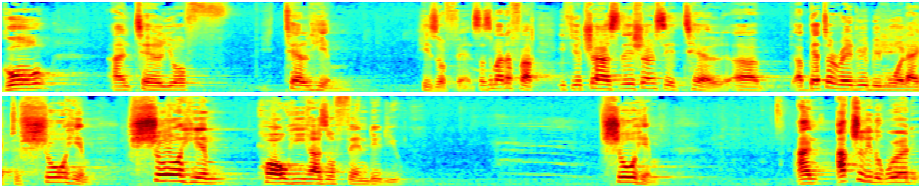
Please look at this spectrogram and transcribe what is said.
go and tell, your, tell him his offense. As a matter of fact, if your translation say tell, uh, a better read will be more like to show him. Show him how he has offended you. Show him. And actually, the word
